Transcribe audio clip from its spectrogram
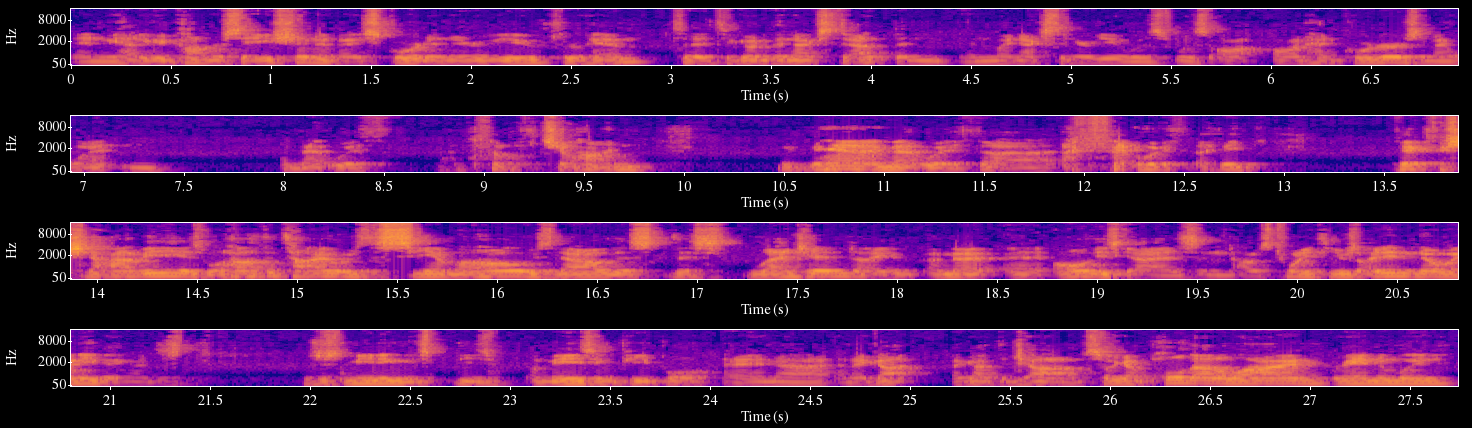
and we had a good conversation and I scored an interview through him to, to go to the next step. And, and my next interview was, was on, headquarters and I went and I met with, I with John McMahon. I met with, uh, I met with, I think, Vic Vaishnavi as well at the time. It was the CMO, who's now this this legend. I, I met uh, all these guys, and I was 22 years. I didn't know anything. I just was just meeting these these amazing people, and uh, and I got I got the job. So I got pulled out of line randomly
